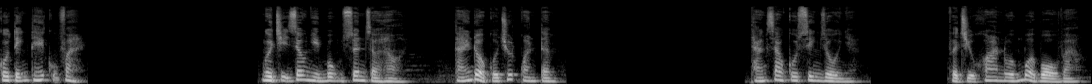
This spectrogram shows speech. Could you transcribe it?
Cô tính thế cũng phải. Người chị dâu nhìn bụng Xuân rồi hỏi, Thái độ có chút quan tâm. Tháng sau cô sinh rồi nhỉ? Phải chịu khoan uống bồi bổ vào.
